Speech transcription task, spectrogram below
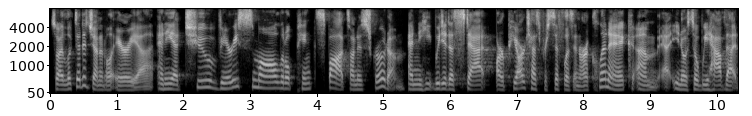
So I looked at his genital area, and he had two very small little pink spots on his scrotum. And he, we did a stat RPR test for syphilis in our clinic. Um, you know, so we have that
